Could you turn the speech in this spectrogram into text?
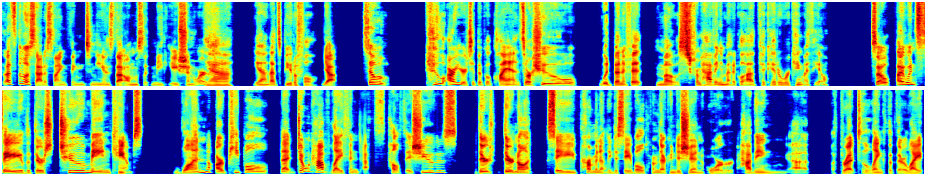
that's the most satisfying thing to me is that almost like mediation work. Yeah. Yeah. That's beautiful. Yeah. So, who are your typical clients or who would benefit most from having a medical advocate or working with you? So I would say that there's two main camps. One are people that don't have life and death health issues. They're they're not say permanently disabled from their condition or having uh, a threat to the length of their life.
